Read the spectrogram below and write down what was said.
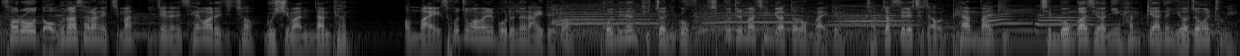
서로 너무나 사랑했지만 이제는 생활에 지쳐 무심한 남편. 엄마의 소중함을 모르는 아이들과 본인은 뒷전이고 식구들만 챙겨왔던 엄마에게 갑작스레 찾아온 폐암 말기. 진봉과 세연이 함께하는 여정을 통해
